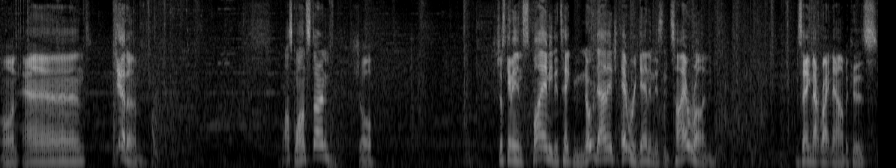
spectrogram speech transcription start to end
On, and get him. Glass Guon stone? Sure. It's just going to inspire me to take no damage ever again in this entire run. I'm saying that right now because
